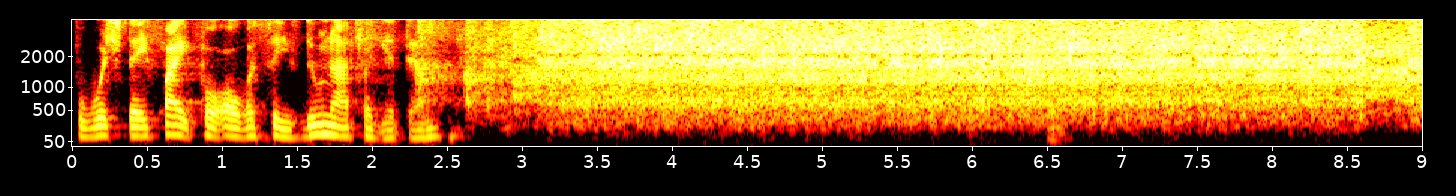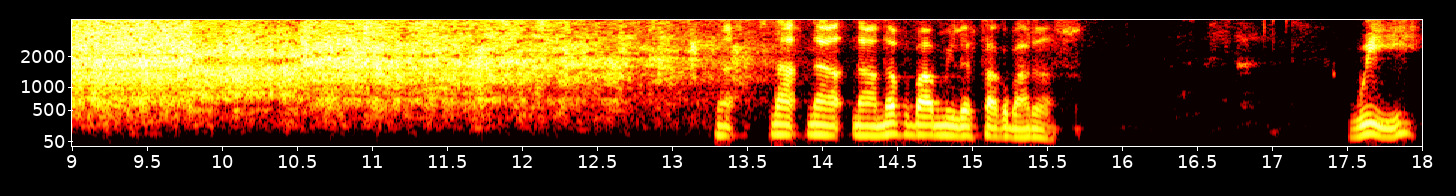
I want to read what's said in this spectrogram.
for which they fight for overseas. Do not forget them. Now, now, now, now, enough about me. Let's talk about us. We,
